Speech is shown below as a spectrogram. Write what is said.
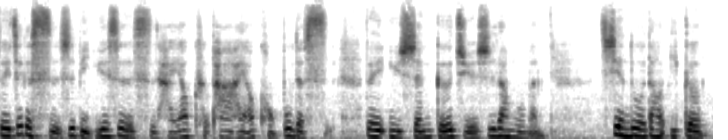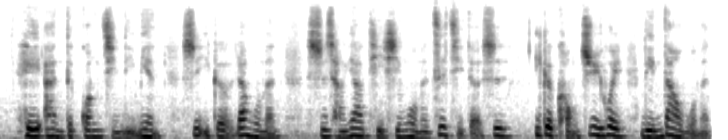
对，这个死是比约瑟的死还要可怕、还要恐怖的死。对，与神隔绝是让我们陷落到一个。黑暗的光景里面，是一个让我们时常要提醒我们自己的，是一个恐惧会临到我们，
